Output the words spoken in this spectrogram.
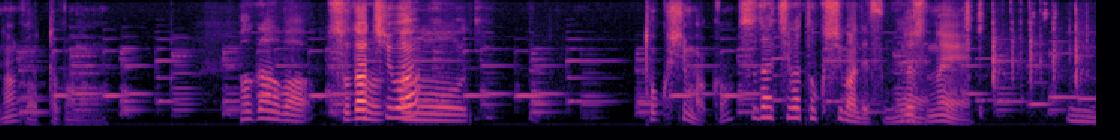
なんかあったかな？香川。すだちあはの、徳島か？すだちは徳島ですね。ですねうん。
